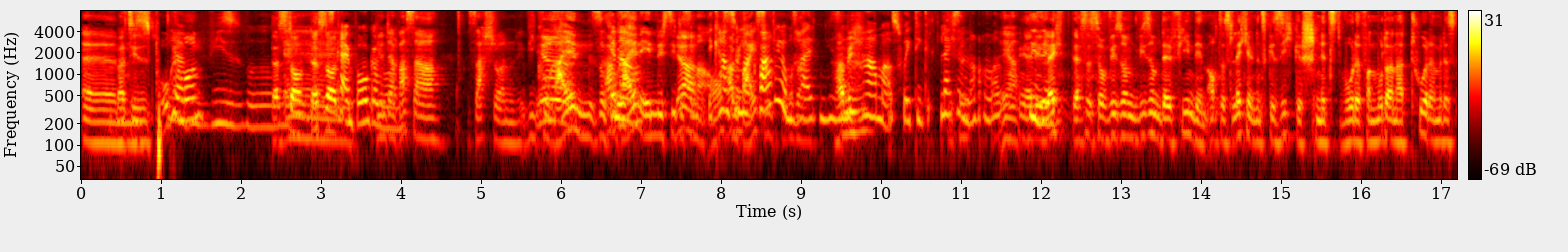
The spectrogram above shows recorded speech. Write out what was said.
ähm, Was, dieses Ja, Pokémon? wie, wie so. das ist doch, das ist doch, kein Pokémon. Winterwasser, sag schon, wie Ja. Korallen, so Genau. Korallenähnlich sieht Ja. das immer Die aus. kannst du so im Aquarium halten. Die sind ich- hammer sweet. Die lächeln noch immer. Ja. ja, Die die Lech, das ist so wie so, ein, wie so ein Delfin, dem auch das Lächeln ins Gesicht geschnitzt wurde von Mutter Natur, damit es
